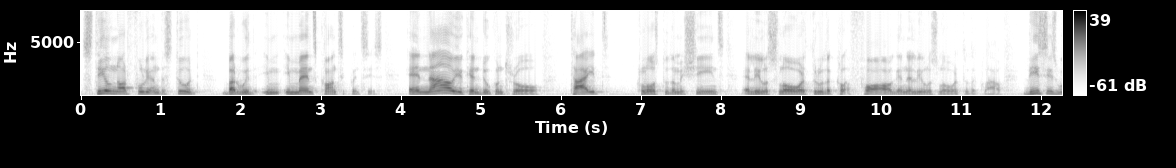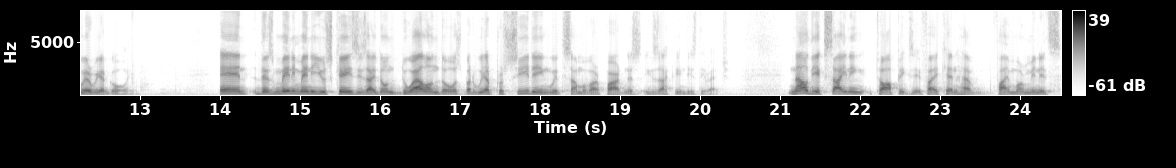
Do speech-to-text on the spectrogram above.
still not fully understood, but with Im immense consequences. And now you can do control tight, close to the machines, a little slower through the fog and a little slower to the cloud. This is where we are going. And there's many, many use cases. I don't dwell on those, but we are proceeding with some of our partners exactly in this direction. Now the exciting topics, if I can have five more minutes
